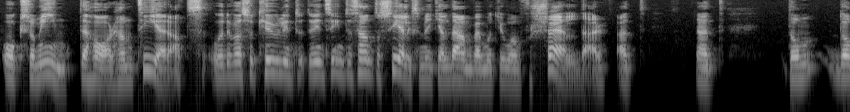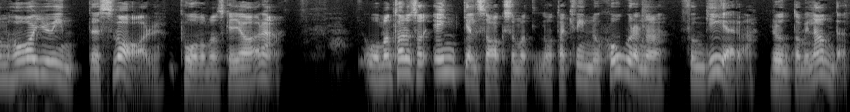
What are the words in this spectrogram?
Och som inte har hanterats. Och det var så kul, det var så intressant att se liksom Mikael Damberg mot Johan Forsell där. Att, att de, de har ju inte svar på vad man ska göra. Och om man tar en sån enkel sak som att låta kvinnojourerna fungera runt om i landet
